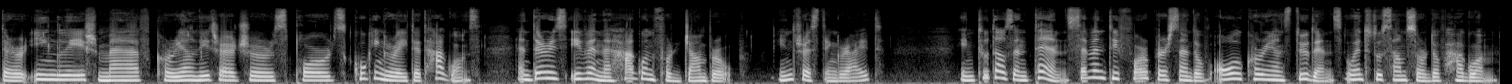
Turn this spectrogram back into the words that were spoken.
There are English, math, Korean literature, sports, cooking related hagwons, and there is even a hagwon for jump rope. Interesting, right? In 2010, 74% of all Korean students went to some sort of hagwon.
